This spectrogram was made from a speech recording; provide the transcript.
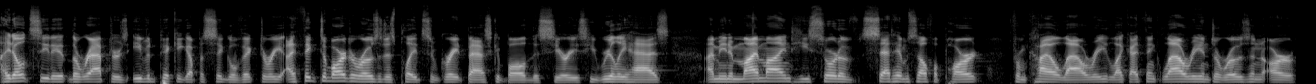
I don't see the, the Raptors even picking up a single victory. I think DeMar DeRozan has played some great basketball in this series. He really has. I mean, in my mind, he's sort of set himself apart from Kyle Lowry. Like, I think Lowry and DeRozan are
